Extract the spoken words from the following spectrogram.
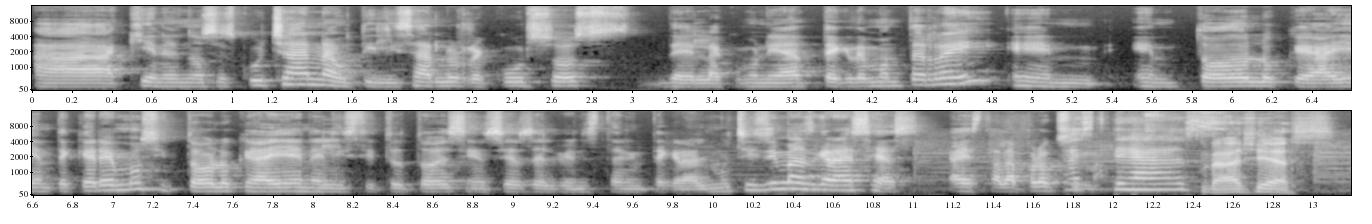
a quienes nos escuchan a utilizar los recursos de la comunidad TEC de Monterrey en, en, todo lo que hay en Te Queremos y todo lo que hay en el Instituto de Ciencias del Bienestar Integral. Muchísimas gracias. Hasta la próxima. Gracias. Gracias.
